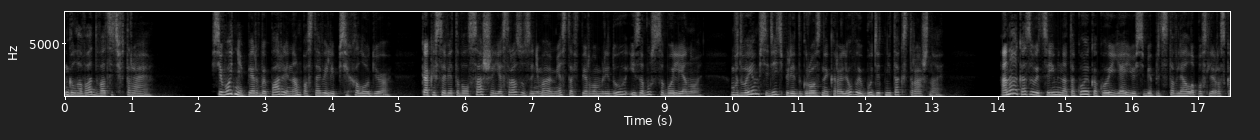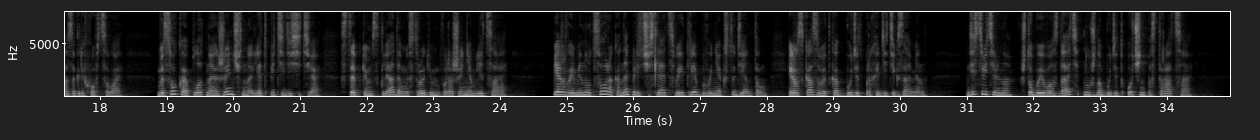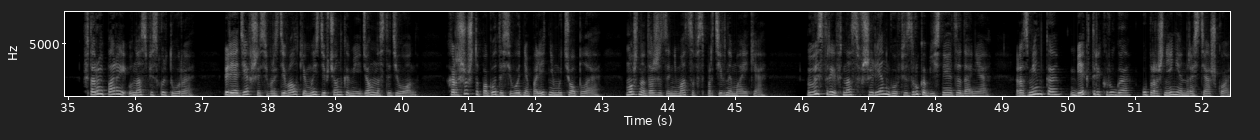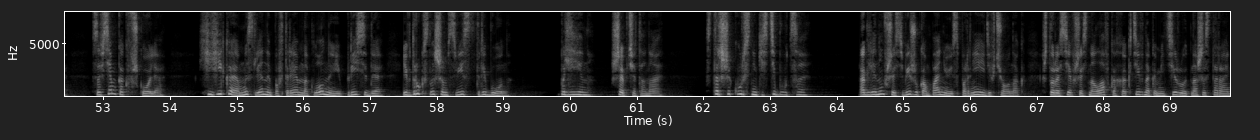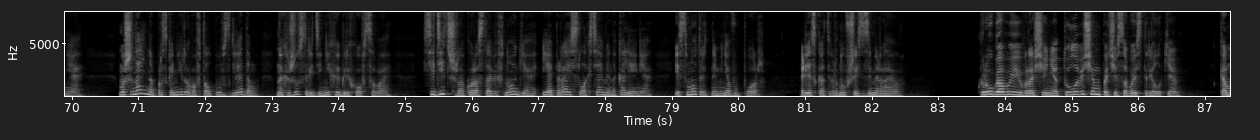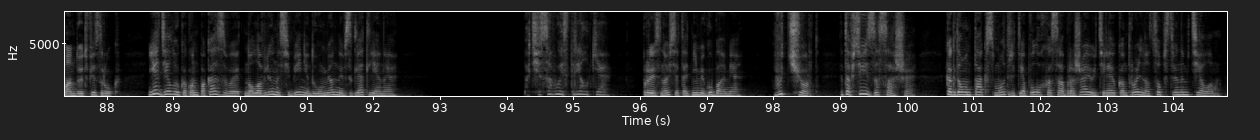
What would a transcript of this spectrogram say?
Глава 22. Сегодня первой парой нам поставили психологию. Как и советовал Саша, я сразу занимаю место в первом ряду и зову с собой Лену. Вдвоем сидеть перед грозной Королевой будет не так страшно. Она оказывается именно такой, какой я ее себе представляла после рассказа Греховцева. Высокая, плотная женщина лет 50, с цепким взглядом и строгим выражением лица. Первые минут сорок она перечисляет свои требования к студентам – и рассказывает, как будет проходить экзамен. Действительно, чтобы его сдать, нужно будет очень постараться. Второй парой у нас физкультура. Переодевшись в раздевалке, мы с девчонками идем на стадион. Хорошо, что погода сегодня по-летнему теплая. Можно даже заниматься в спортивной майке. Выстроив нас в шеренгу, физрук объясняет задания. Разминка, бег три круга, упражнения на растяжку. Совсем как в школе. Хихикая, мы с Леной повторяем наклоны и приседы – и вдруг слышим свист трибун. «Блин!» — шепчет она. «Старшекурсники стебутся!» Оглянувшись, вижу компанию из парней и девчонок, что, рассевшись на лавках, активно комментируют наши старания. Машинально просканировав толпу взглядом, нахожу среди них и Греховцева. Сидит, широко расставив ноги и опираясь локтями на колени, и смотрит на меня в упор. Резко отвернувшись, замираю. «Круговые вращения туловищем по часовой стрелке», командует физрук. Я делаю, как он показывает, но ловлю на себе недоуменный взгляд Лены. «По часовой стрелке», — произносит одними губами. «Вот черт! Это все из-за Саши. Когда он так смотрит, я плохо соображаю и теряю контроль над собственным телом.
